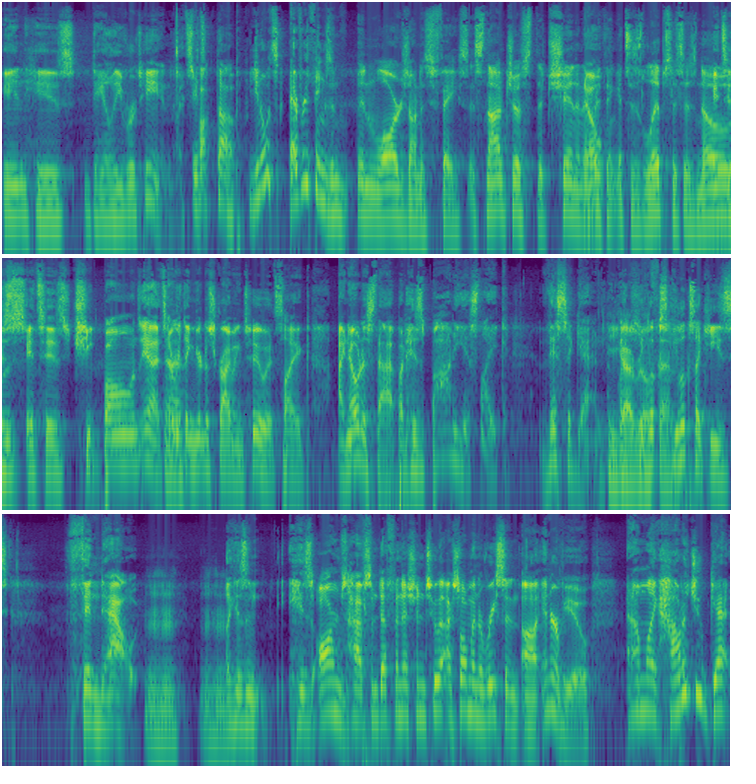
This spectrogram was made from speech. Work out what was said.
in his daily routine. It's, fucked up. You know what's everything's en- enlarged on his face. It's not just the chin and Nope. everything. It's his lips. It's his nose. It's his, it's his cheekbones. Yeah, it's everything you're describing too. It's like I noticed that, but his body is like this again. He got he real looks, thin. He looks like he's thinned out. Mm-hmm. Mm-hmm, Like isn't his arms have some definition to it? I saw him in a recent uh, interview, and I'm like, how did you get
